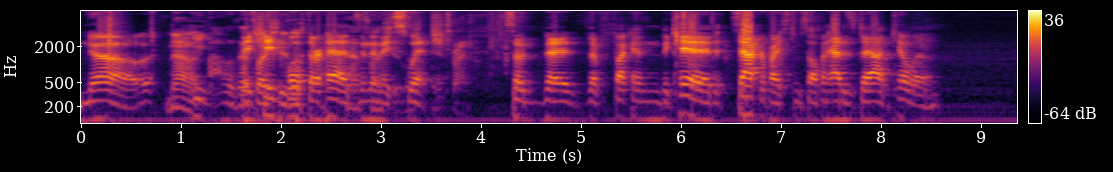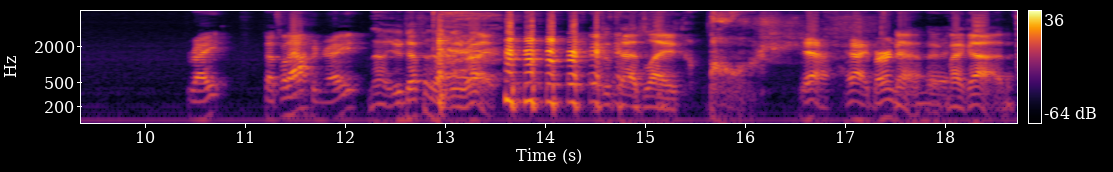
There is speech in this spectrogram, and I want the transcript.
No. no. He- oh, they shaved both looked- their heads and then they switched. different. So the the fucking the kid sacrificed himself and had his dad kill him. Right? That's what happened, right? No, you're definitely right. I just had like, yeah, yeah, I burned yeah, him. my God,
